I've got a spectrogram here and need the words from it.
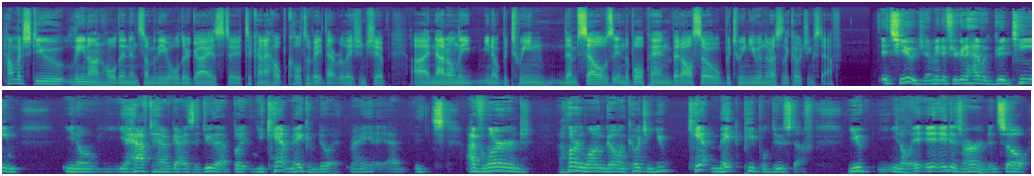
How much do you lean on Holden and some of the older guys to, to kind of help cultivate that relationship, uh, not only you know between themselves in the bullpen, but also between you and the rest of the coaching staff? It's huge. I mean, if you're going to have a good team, you know you have to have guys that do that, but you can't make them do it, right? It's I've learned I learned long ago in coaching you can't make people do stuff. You you know it, it is earned, and so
